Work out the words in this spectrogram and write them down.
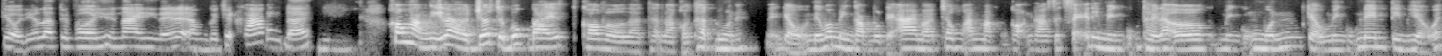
kiểu như là tuyệt vời như thế này thì đấy lại là một cái chuyện khác ấy đấy. Không hẳn nghĩ là just a book by its cover là thật là có thật luôn ấy. Để kiểu nếu mà mình gặp một cái ai mà trông ăn mặc gọn gàng sạch sẽ thì mình cũng thấy là ờ mình cũng muốn kiểu mình cũng nên tìm hiểu ấy.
